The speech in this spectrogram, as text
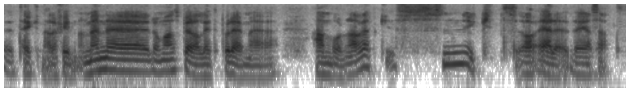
eh, tecknade filmen. Men eh, de anspelar lite på det med handbollen. Rätt snyggt ja, är det, det jag satt.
